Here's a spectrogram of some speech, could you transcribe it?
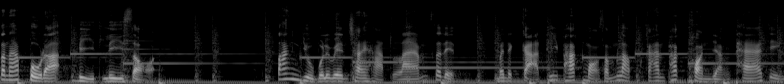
ตนปุระบีดรีสอร์ทตั้งอยู่บริเวณชายหาดแหลมเสด็จบรรยากาศที่พักเหมาะสำหรับการพักผ่อนอย่างแท้จริง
